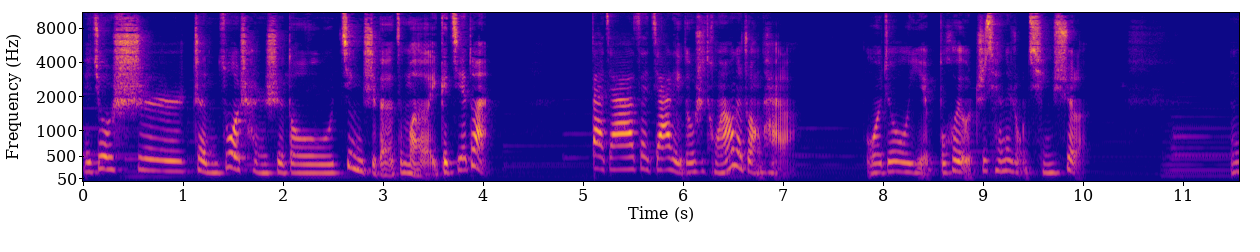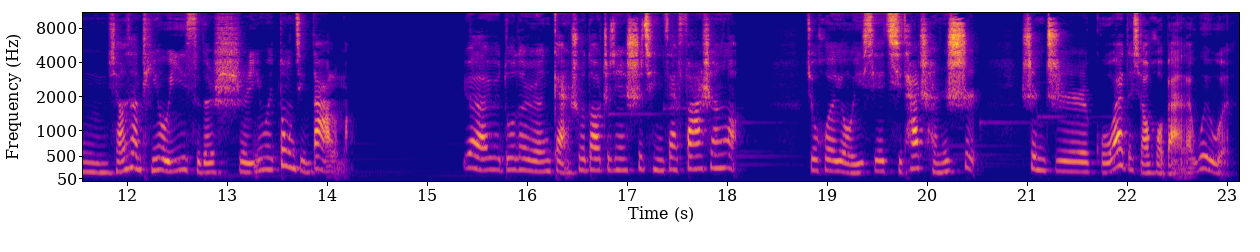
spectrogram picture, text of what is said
也就是整座城市都静止的这么一个阶段，大家在家里都是同样的状态了，我就也不会有之前那种情绪了。嗯，想想挺有意思的是，因为动静大了嘛，越来越多的人感受到这件事情在发生了，就会有一些其他城市甚至国外的小伙伴来慰问，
